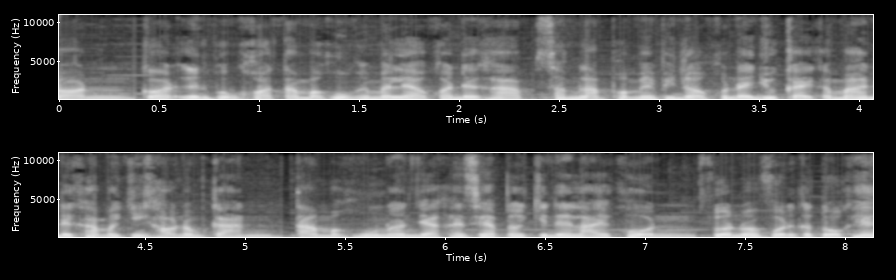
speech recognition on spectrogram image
ตอนก่อนอื่นผมขอตำบักฮุงให้มันแล้วก่อนเด้อครับสำหรับพ่อแม่พี่น้องคนใดอยู่ไกลกันมาเด้อครับมากินข้าวน้ำกันตำบักฮุงนั่นอยากให้แซ่บต้องกินได้หลายคน ส่วนว่าฝนกับตัวแห้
